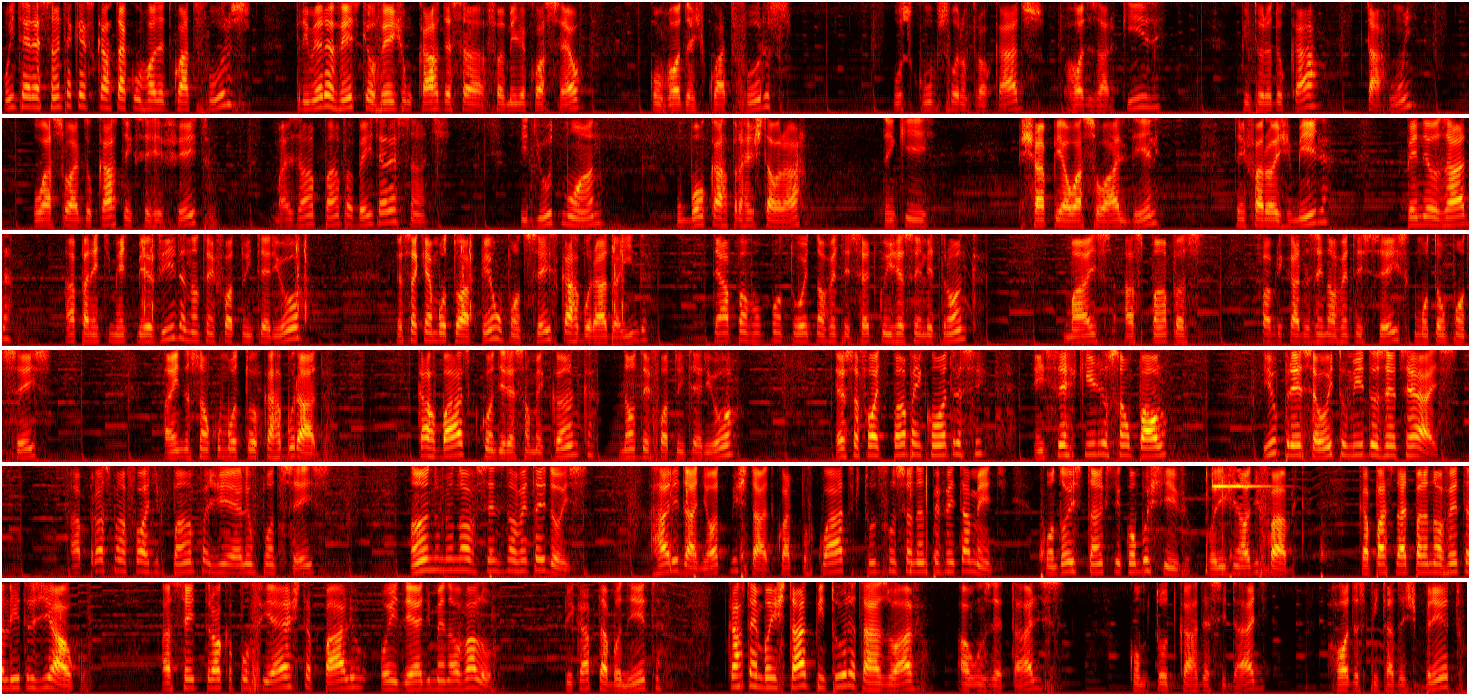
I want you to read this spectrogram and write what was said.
O interessante é que esse carro está com roda de 4 furos. Primeira vez que eu vejo um carro dessa família Cossel com rodas de 4 furos. Os cubos foram trocados, rodas aro 15. Pintura do carro tá ruim. O assoalho do carro tem que ser refeito, mas é uma Pampa bem interessante. E de último ano, um bom carro para restaurar. Tem que chapear o assoalho dele. Tem faróis de milha, pneu usada, aparentemente meia vida, não tem foto do interior. Essa aqui é a motor AP 1.6, carburado ainda. Tem a Pampa 1.8 97 com injeção eletrônica, mas as Pampas fabricadas em 96 com motor 1.6 ainda são com motor carburado. Carro básico com direção mecânica, não tem foto do interior. Essa Ford Pampa encontra-se em Cerquilho, São Paulo, e o preço é R$ 8.200. A próxima Ford Pampa GL 1.6, ano 1992. Raridade em ótimo estado, 4x4, tudo funcionando perfeitamente, com dois tanques de combustível, original de fábrica, capacidade para 90 litros de álcool. Aceite troca por Fiesta, Palio ou ideia de menor valor. Picape tá bonita. O carro está em bom estado, pintura está razoável, alguns detalhes como todo carro da cidade, rodas pintadas de preto,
